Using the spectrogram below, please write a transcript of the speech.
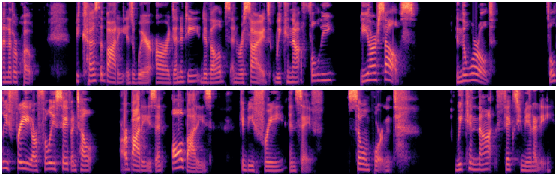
Another quote Because the body is where our identity develops and resides, we cannot fully be ourselves in the world, fully free or fully safe until our bodies and all bodies can be free and safe. So important. We cannot fix humanity.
